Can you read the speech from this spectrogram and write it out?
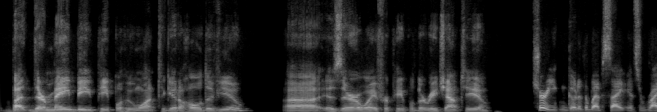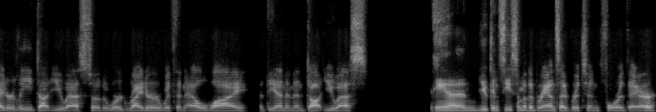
but there may be people who want to get a hold of you. Uh, is there a way for people to reach out to you? Sure, you can go to the website. It's writerly.us. So the word writer with an ly at the end and then .us. And you can see some of the brands I've written for there,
